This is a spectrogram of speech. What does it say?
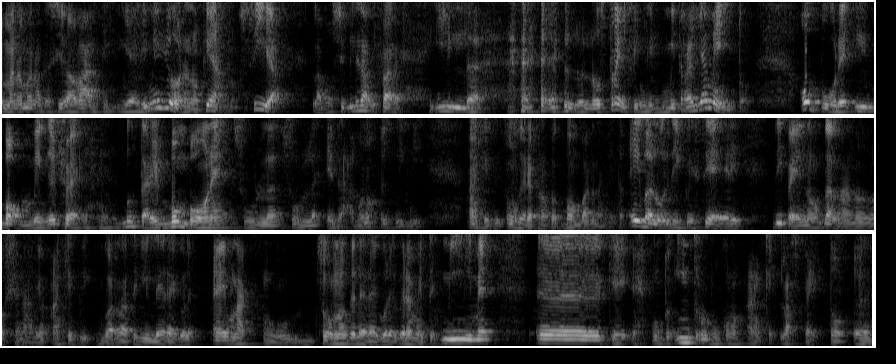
man mano che si va avanti gli aerei migliorano che hanno sia la possibilità di fare il, lo strafing, il mitragliamento oppure il bombing, cioè buttare il bombone sul, sul esagono e quindi anche qui un vero e proprio bombardamento. E i valori di questi aerei dipendono dall'anno dello scenario. Anche qui guardatevi le regole, una, sono delle regole veramente minime eh, che appunto introducono anche l'aspetto, eh,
